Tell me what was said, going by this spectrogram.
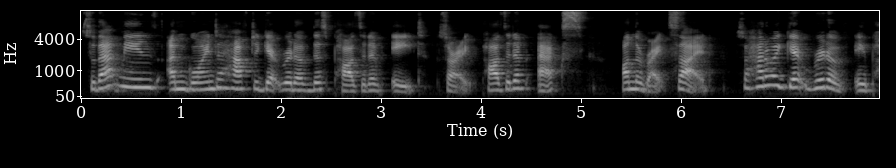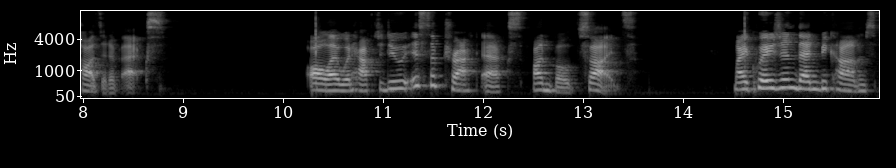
So that means I'm going to have to get rid of this positive 8, sorry, positive x on the right side. So how do I get rid of a positive x? All I would have to do is subtract x on both sides. My equation then becomes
